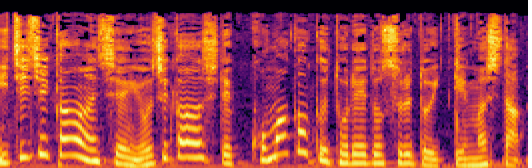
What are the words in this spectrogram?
1時間足や4時間足で細かくトレードすると言っていました。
